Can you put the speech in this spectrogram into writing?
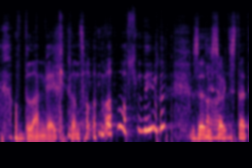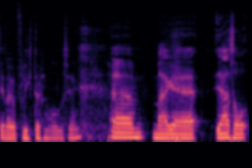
Of belangrijk, dan zal hem wel opnemen. Dus als ik Ah. zag, staat hier nog op vliegtuigmodus. Ehm, maar eh, ja, zo,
